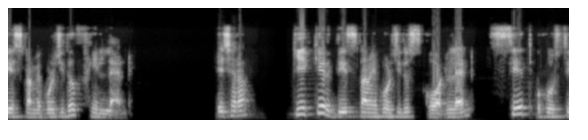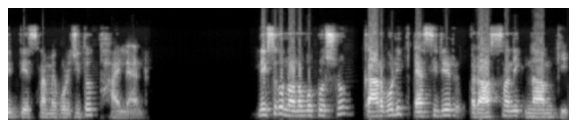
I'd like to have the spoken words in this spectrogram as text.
দেশ নামে পরিচিত ফিনল্যান্ড। এছাড়া কেকের দেশ নামে পরিচিত স্কটল্যান্ড, শ্বেত হস্তির দেশ নামে পরিচিত থাইল্যান্ড। নেক্সট দেখো নম্বর প্রশ্ন কার্বলিক অ্যাসিডের রাসায়নিক নাম কি?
